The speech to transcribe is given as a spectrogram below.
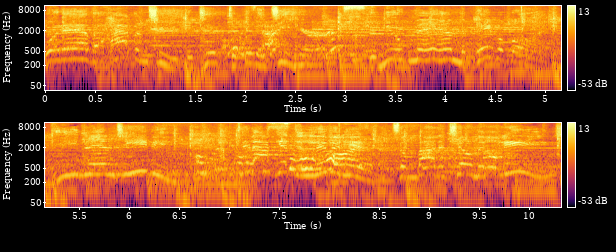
Whatever happened to predictability? The milkman, the paperboy, evening TV. Did I get delivered here? Somebody tell me, please.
